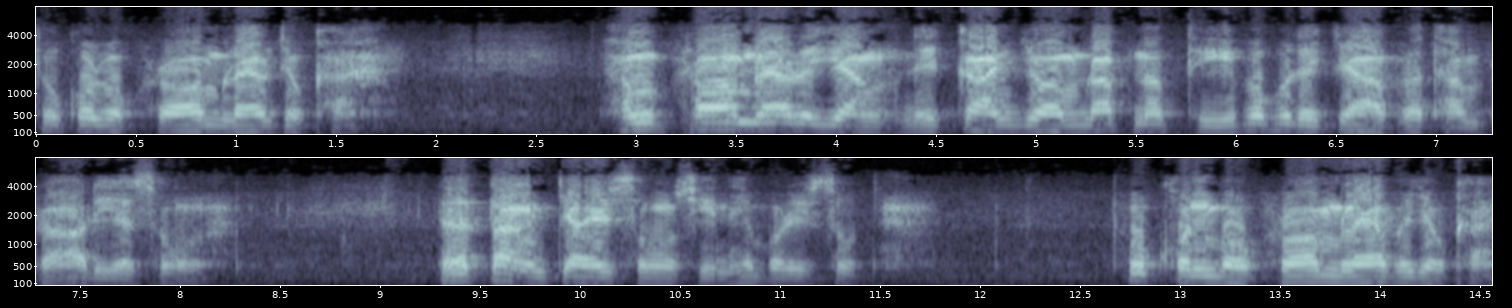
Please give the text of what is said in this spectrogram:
ทุกคนบอกพร้อมแล้วเจ้าค่ะทำพร้อมแล้วหรือยังในการยอมรับนับถือพระพุทธเจ้าพระธรรมพระอริยสงฆ์และตั้งใจทรงศีลให้บริสุทธิ์ ทุกคนบอกพร้อมแล้วพระเจ้าค่ะ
